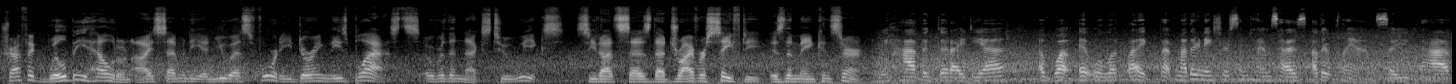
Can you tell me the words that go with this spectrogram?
Traffic will be held on I-70 and US 40 during these blasts over the next two weeks. CDOT says that driver safety is the main concern. We have a good idea of what it will look like, but Mother Nature sometimes has other plans. So you could have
